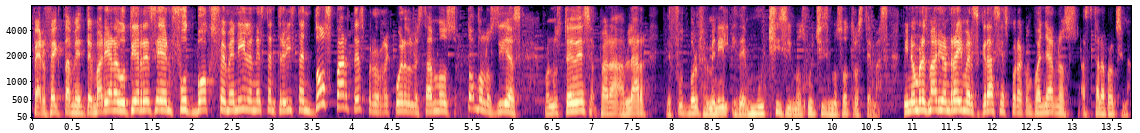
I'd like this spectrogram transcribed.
Perfectamente. Mariana Gutiérrez en Footbox Femenil en esta entrevista en dos partes, pero recuerdo, estamos todos los días con ustedes para hablar de fútbol femenil y de muchísimos, muchísimos otros temas. Mi nombre es Marion Reimers. Gracias por acompañarnos. Hasta la próxima.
